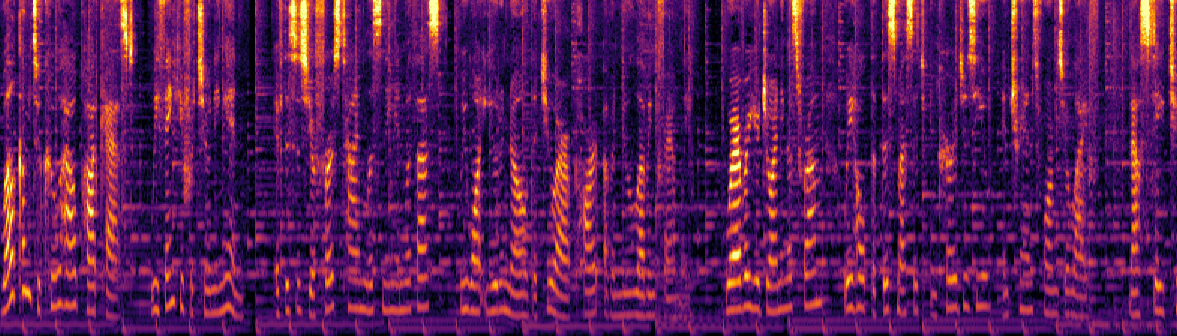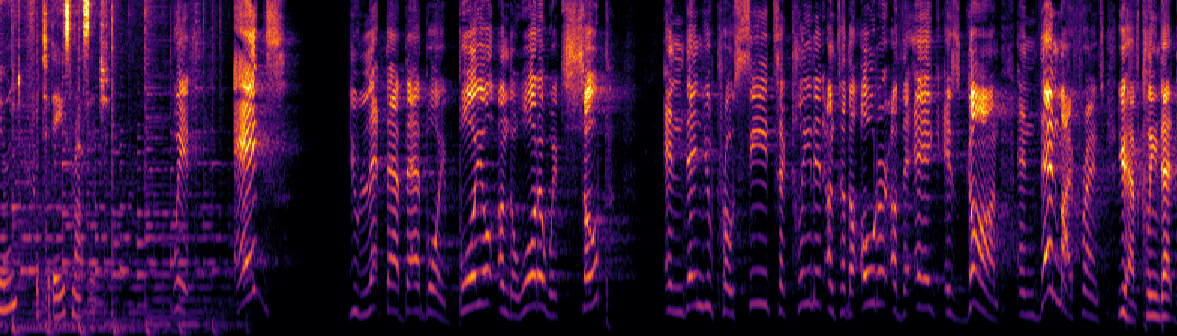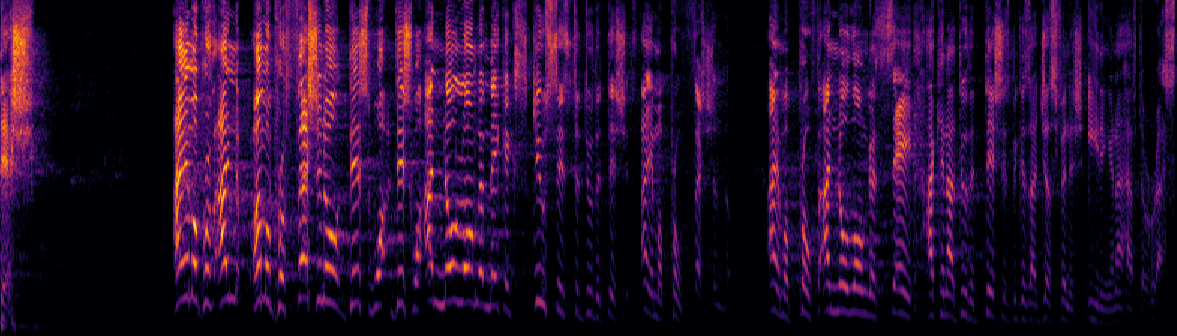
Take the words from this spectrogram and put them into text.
Welcome to Kuhau Podcast. We thank you for tuning in. If this is your first time listening in with us, we want you to know that you are a part of a new loving family. Wherever you're joining us from, we hope that this message encourages you and transforms your life. Now stay tuned for today's message. with eggs. You let that bad boy boil under water with soap, and then you proceed to clean it until the odor of the egg is gone. And then, my friends, you have cleaned that dish. I am a prof- I, am a professional dishwa- dishwasher. I no longer make excuses to do the dishes. I am a professional. I am a prof. I no longer say I cannot do the dishes because I just finished eating and I have to rest.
